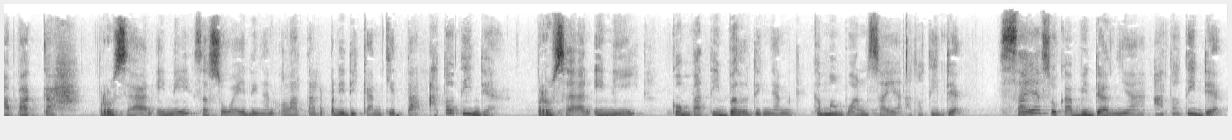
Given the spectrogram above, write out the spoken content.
apakah perusahaan ini sesuai dengan latar pendidikan kita atau tidak. Perusahaan ini kompatibel dengan kemampuan saya atau tidak. Saya suka bidangnya atau tidak.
